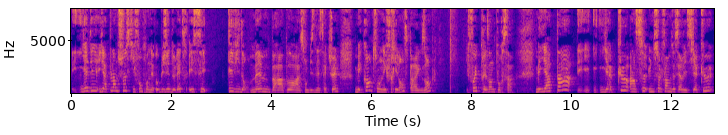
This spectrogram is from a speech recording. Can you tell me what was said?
il y a des, y a plein de choses qui font qu'on est obligé de l'être et c'est évident, même par rapport à son business actuel. Mais quand on est freelance, par exemple, il faut être présente pour ça. Mais il n'y a pas, il y a que une seule forme de service. Il y a que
